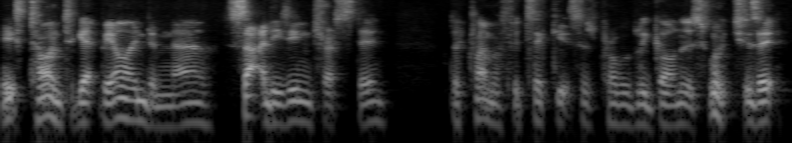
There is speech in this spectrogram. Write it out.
it's time to get behind them now. Saturday's interesting. The clamour for tickets has probably gone as much as it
